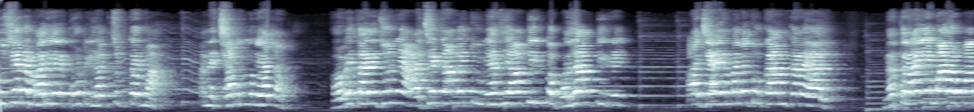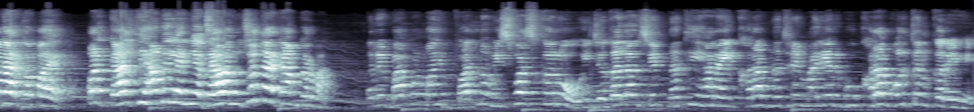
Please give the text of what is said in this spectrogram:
તું છે ને મારી હારે ખોટી લપચપ કરમાં અને છામું આલમ હવે તારે જો ને આજે કામે તું ત્યાંથી આવતી તો ભલે આવતી રે આજે આય મને તું કામ કરે હાલ. નતર આય મારો પગાર કપાય. પણ કાલથી સાંભળી લઈને જવાનું છો તારે કામ કરવા. અરે બા પણ મારી વાતનો વિશ્વાસ કરો. ઈ જગાલાલ શેઠ નથી હારા. ઈ ખરાબ નજરે મારી હારે બહુ ખરાબ વર્તન કરે છે.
